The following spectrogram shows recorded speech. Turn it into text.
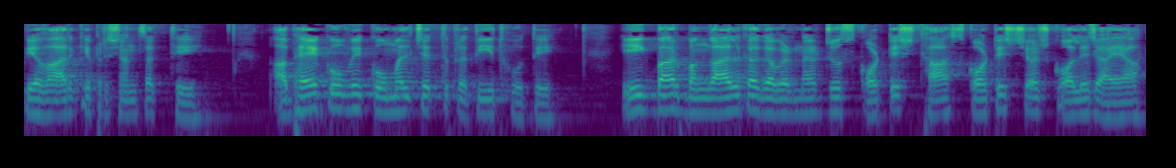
व्यवहार के प्रशंसक थे। अभय को वे कोमल चित्त प्रतीत होते। एक बार बंगाल का गवर्नर, जो स्कॉटिश था, स्कॉटिश चर्च कॉलेज आया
